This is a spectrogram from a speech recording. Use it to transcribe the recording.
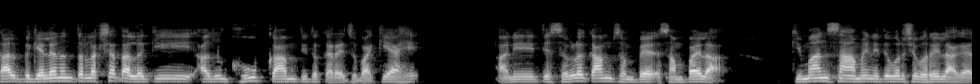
काल गेल्यानंतर लक्षात आलं की अजून खूप काम तिथं करायचं बाकी आहे आणि ते सगळं काम संपे संपायला किमान सहा महिने ते वर्षभरही लागाय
